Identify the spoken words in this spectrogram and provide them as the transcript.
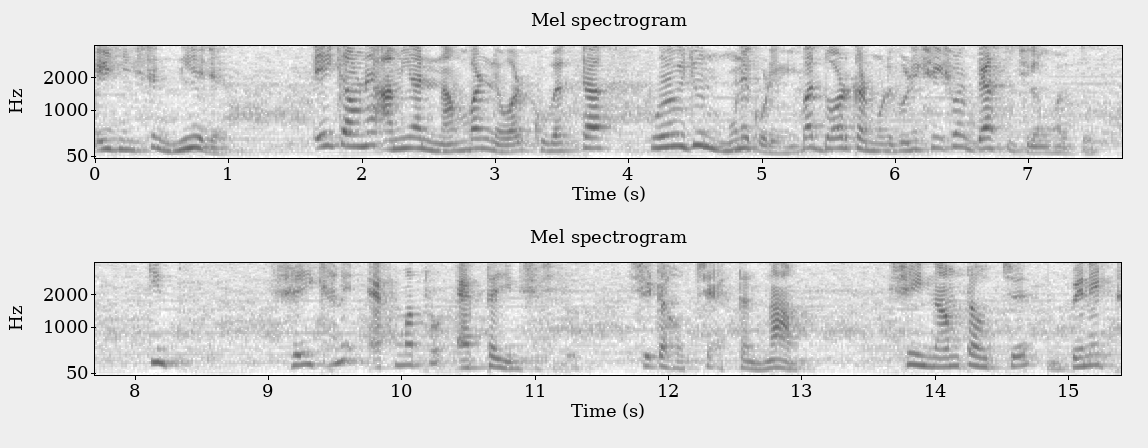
এই জিনিসটা নিয়ে যায়। এই কারণে আমি আর নাম্বার নেওয়ার খুব একটা প্রয়োজন মনে করিনি বা দরকার মনে করিনি, সেই সময় ব্যস্ত ছিলাম হয়তো। কিন্তু সেইখানে একমাত্র একটা জিনিস ছিল সেটা হচ্ছে একটা নাম। সেই নামটা হচ্ছে বেনেট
